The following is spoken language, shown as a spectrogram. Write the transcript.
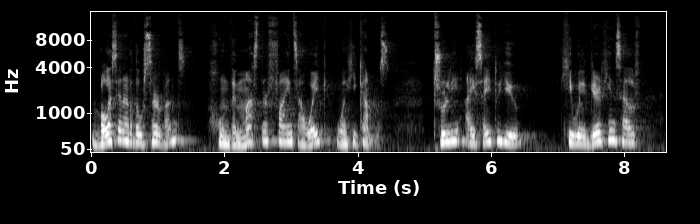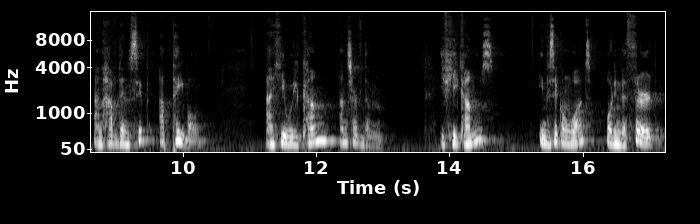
Blessed are those servants whom the master finds awake when he comes. Truly I say to you, he will gird himself and have them sit at table and he will come and serve them. If he comes in the second watch or in the third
